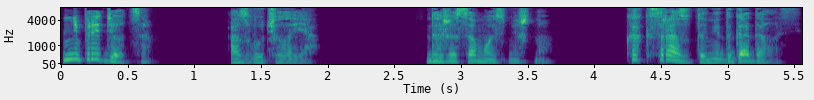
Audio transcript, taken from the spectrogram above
«Не придется», — озвучила я. Даже самой смешно. Как сразу-то не догадалась.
